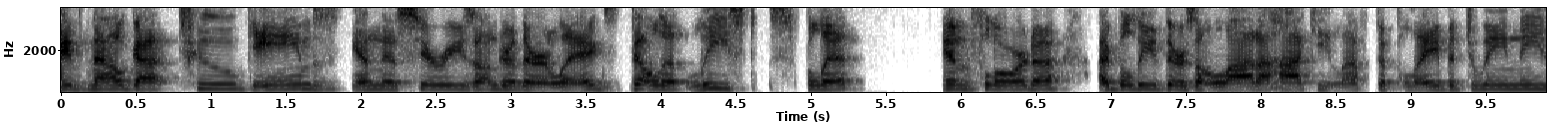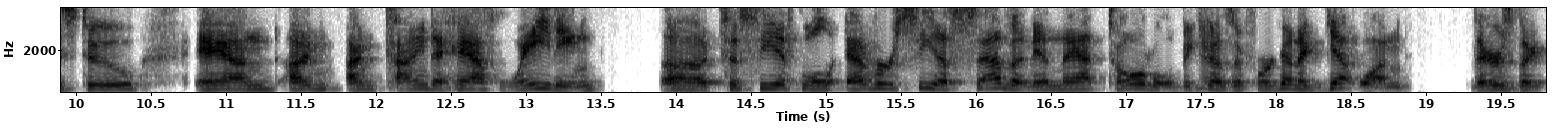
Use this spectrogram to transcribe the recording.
They've now got two games in this series under their legs. They'll at least split in Florida. I believe there's a lot of hockey left to play between these two, and I'm I'm kind of half waiting uh, to see if we'll ever see a seven in that total. Because if we're going to get one, there's the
